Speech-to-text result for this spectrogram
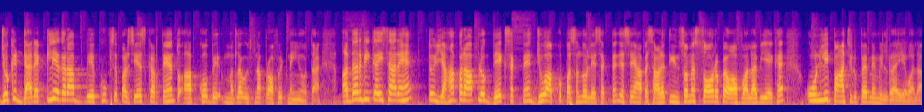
जो कि डायरेक्टली अगर आप बेवकूफ़ से परचेज करते हैं तो आपको मतलब उतना प्रॉफिट नहीं होता है। अदर भी कई सारे हैं तो यहाँ पर आप लोग देख सकते हैं, जो आपको पसंद हो ले सकते हैं। जैसे यहाँ पे साढ़े तीन सौ में सौ रुपए ऑफ़ वाला भी एक है ओनली पाँच रुपए में मिल रहा है ये वाला।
